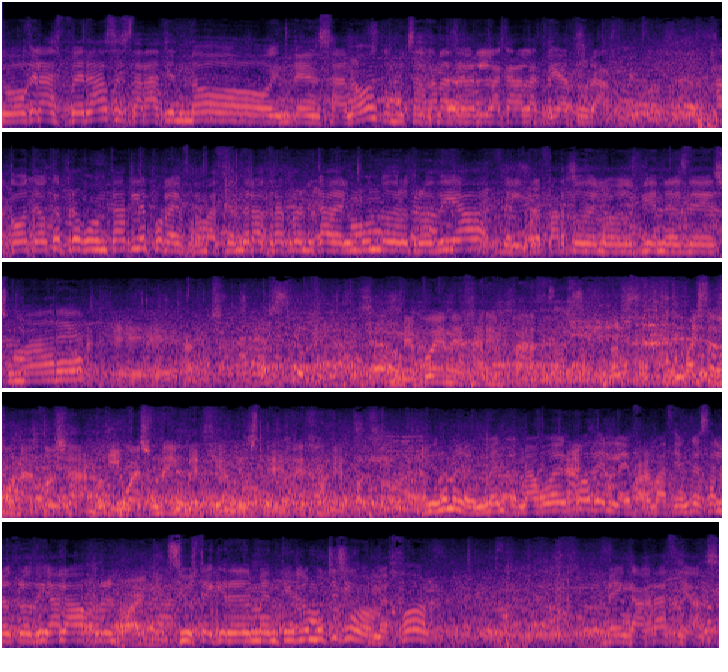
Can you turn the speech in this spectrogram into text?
Supongo que la espera se estará haciendo intensa, ¿no? Con muchas ganas de verle la cara a la criatura. Jacobo, tengo que preguntarle por la información de la otra crónica del mundo del otro día, del reparto de los bienes de su madre. Eh, vamos. ¿Me pueden dejar en paz? Esta es una cosa antigua, es una invención de ustedes. Déjenme, por favor. Yo no me lo invento, me hago eco de la información que sale el otro día. La crónica. Si usted quiere desmentirlo, muchísimo mejor. Venga, gracias.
